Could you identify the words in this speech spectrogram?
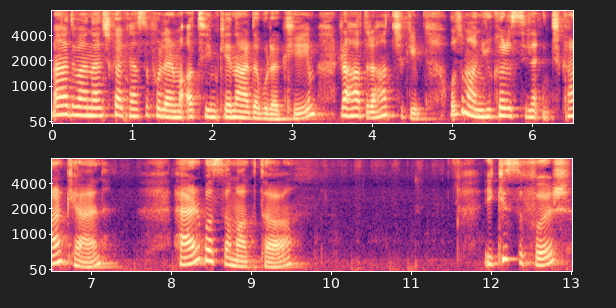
merdivenden çıkarken sıfırlarımı atayım kenarda bırakayım. Rahat rahat çıkayım. O zaman yukarı çıkarken her basamakta 2 sıfır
